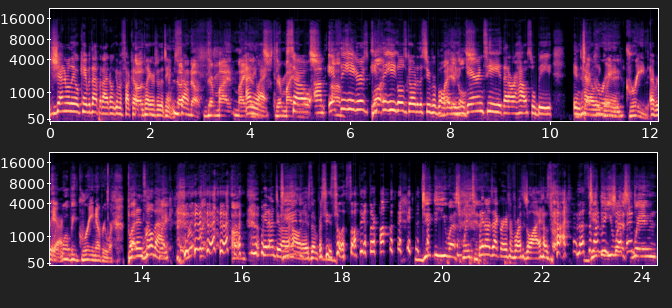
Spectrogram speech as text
generally okay with that, but I don't give a fuck about the players or the teams. Uh, No, so no, no. They're my my anyway, Eagles. They're my so Eagles. um, if the Eagles if the Eagles go to the Super Bowl, then you can guarantee that our house will be entirely decorated green. green everywhere. It will be green everywhere. But, But until then- quick, real quick, um, we don't do other holidays. Then proceeds to list all the other holidays. did the U.S. win today? We don't decorate for Fourth of July. How's that? That's the Did the U.S. should. win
